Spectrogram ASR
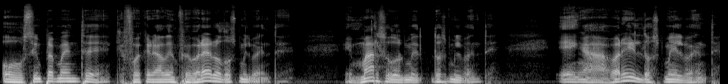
o simplemente que fue creado en febrero 2020, en marzo 2020, en abril 2020.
